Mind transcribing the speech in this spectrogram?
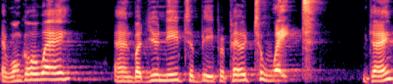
it won't go away. And but you need to be prepared to wait. Okay.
